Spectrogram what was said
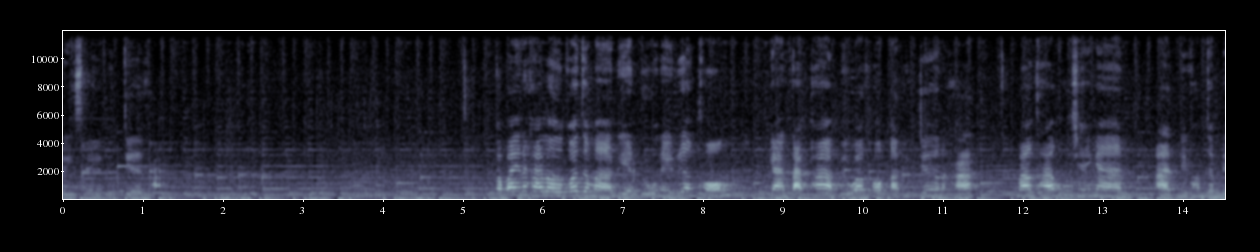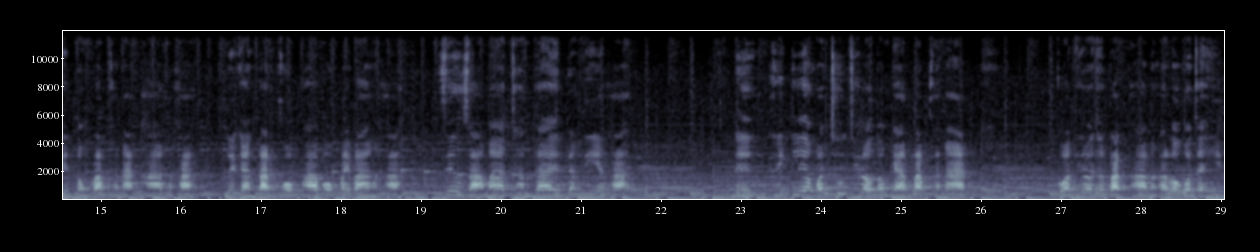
Resize Picture ค่ะ ต่อไปนะคะเราก็จะมาเรียนรู้ในเรื่องของการตัดภาพหรือว่า crop a picture นะคะ บางครั้งผู้ใช้งานอาจมีความจำเป็นต้องปรับขนาดภาพนะคะ โดยการตัดขอบภาพออกไปบ้างนะคะ ซึ่งสามารถทำได้ดังนี้นะคะ 1. คลิกเลือกวัตถุที่เราต้องการปรับขนาด ก่อนที่เราจะตัดภาพนะคะ เราก็จะเห็น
